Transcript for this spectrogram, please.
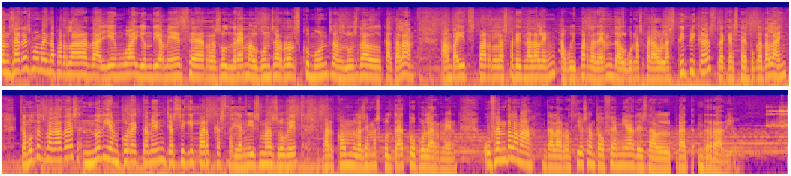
Doncs ara és moment de parlar de llengua i un dia més eh, resoldrem alguns errors comuns en l'ús del català. Envaïts per l'esperit nadalenc, avui parlarem d'algunes paraules típiques d'aquesta època de l'any que moltes vegades no diem correctament, ja sigui per castellanismes o bé per com les hem escoltat popularment. Ho fem de la mà de la Rocío Santa Eufèmia des del Prat Ràdio. Ja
